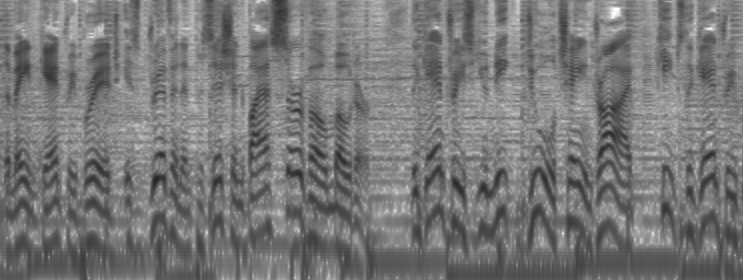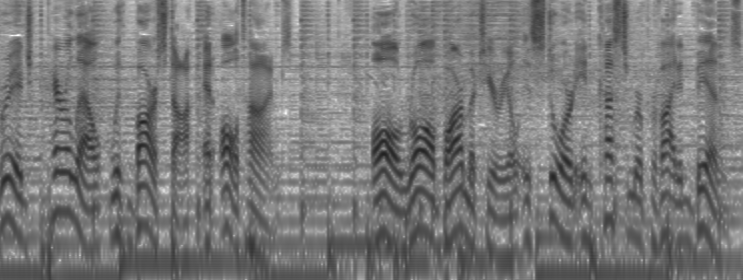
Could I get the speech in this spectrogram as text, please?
The main gantry bridge is driven and positioned by a servo motor. The gantry's unique dual chain drive keeps the gantry bridge parallel with bar stock at all times. All raw bar material is stored in customer provided bins.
